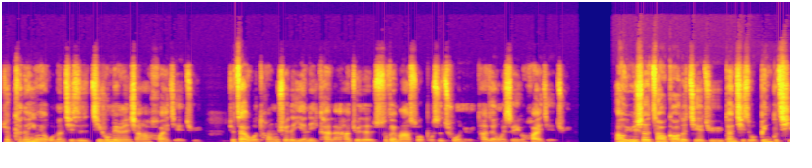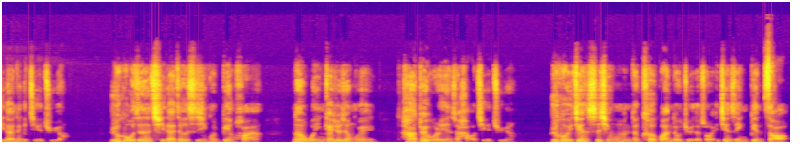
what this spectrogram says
就可能因为我们其实几乎没有人想要坏结局。就在我同学的眼里看来，他觉得苏菲玛索不是处女，他认为是一个坏结局。而我预设糟糕的结局，但其实我并不期待那个结局啊。如果我真的期待这个事情会变坏啊，那我应该就认为它对我而言是好结局啊。如果一件事情我们的客观都觉得说一件事情变糟，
